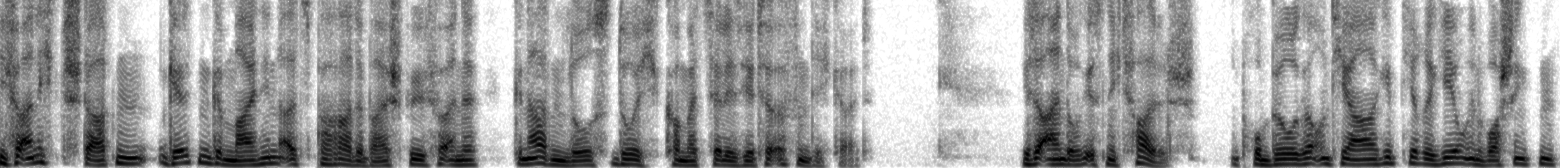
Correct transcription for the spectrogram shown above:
Die Vereinigten Staaten gelten gemeinhin als Paradebeispiel für eine gnadenlos durchkommerzialisierte Öffentlichkeit. Dieser Eindruck ist nicht falsch. Pro Bürger und Jahr gibt die Regierung in Washington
